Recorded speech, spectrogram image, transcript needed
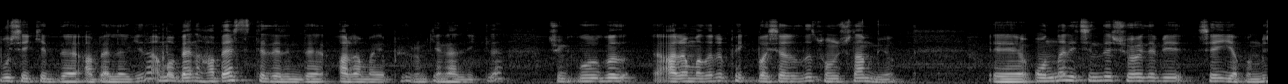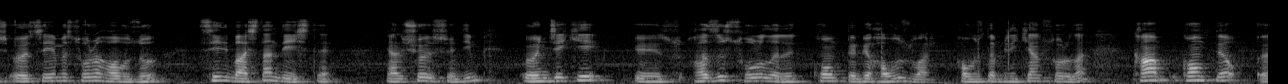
bu şekilde haberler gelir. Ama ben haber sitelerinde arama yapıyorum genellikle. Çünkü Google aramaları pek başarılı sonuçlanmıyor. E, onlar için de şöyle bir şey yapılmış. ÖSYM soru havuzu sil baştan değişti. Yani şöyle söyleyeyim. Önceki e, hazır soruları komple bir havuz var. Havuzda biriken sorular komple e,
